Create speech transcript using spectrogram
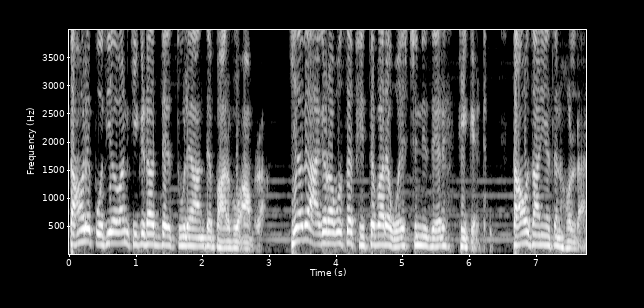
তাহলে প্রতিভাবান ক্রিকেটারদের তুলে আনতে পারব আমরা। কীভাবে আগের অবস্থায় ফিরতে পারে ওয়েস্ট ইন্ডিজের ক্রিকেট? তাও জানিয়েছেন হোল্ডার।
